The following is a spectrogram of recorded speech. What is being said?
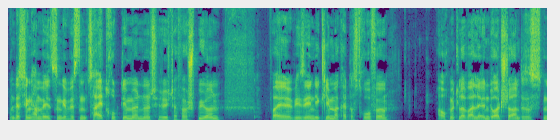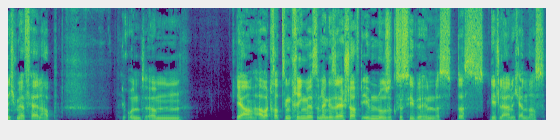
Und deswegen haben wir jetzt einen gewissen Zeitdruck, den wir natürlich da verspüren, weil wir sehen die Klimakatastrophe auch mittlerweile in Deutschland, das ist nicht mehr fernab. Und ähm, ja, aber trotzdem kriegen wir es in der Gesellschaft eben nur sukzessive hin. Das, das geht leider nicht anders.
